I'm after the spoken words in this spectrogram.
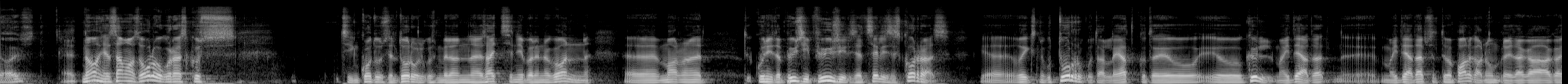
no just et.... noh, ja samas olukorras, kus siin kodusel turul, kus meil on satsi nii palju nagu on, ma arvan, et kuni ta püsib füüsiliselt sellises korras võiks nagu turgu talle jätkuda ju, ju küll, ma ei tea, ma ei tea täpselt tema palganumbreid, aga, aga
